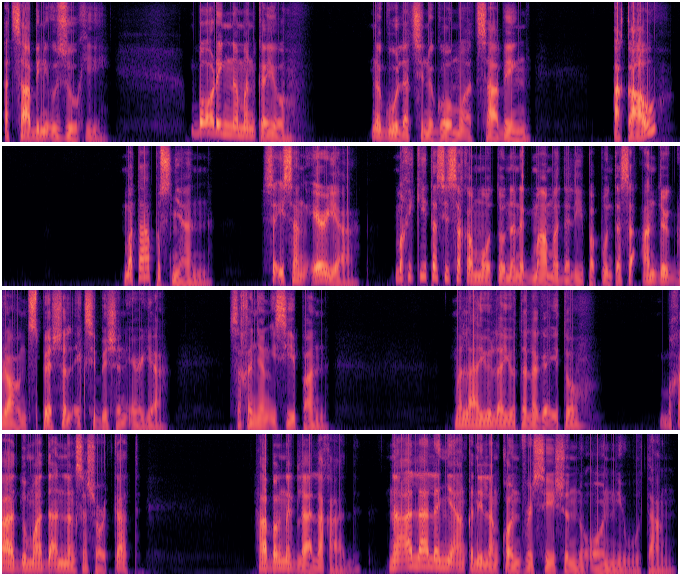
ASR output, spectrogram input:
At sabi ni Uzuki, Boring naman kayo. Nagulat si Nagomo at sabing, Akaw? Matapos niyan, sa isang area, makikita si Sakamoto na nagmamadali papunta sa underground special exhibition area. Sa kanyang isipan, malayo-layo talaga ito. Baka dumadaan lang sa shortcut. Habang naglalakad, naalala niya ang kanilang conversation noon ni Wutang.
